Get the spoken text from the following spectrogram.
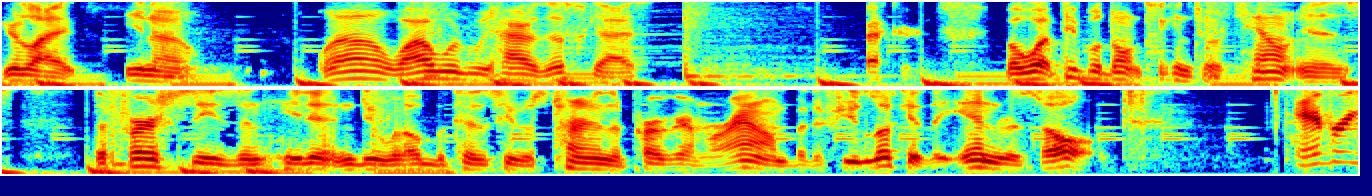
you're like, you know, well, why would we hire this guy's record? But what people don't take into account is the first season he didn't do well because he was turning the program around. But if you look at the end result, every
